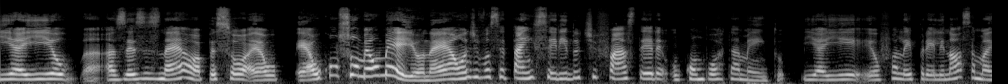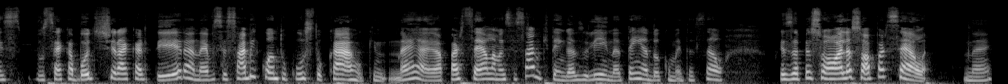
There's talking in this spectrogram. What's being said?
E aí eu, às vezes, né, a pessoa é o, é o consumo, é o meio, né? Onde você está inserido te faz ter o comportamento. E aí eu falei para ele, nossa, mas você acabou de tirar a carteira, né? Você sabe quanto custa o carro, que, né? A parcela, mas você sabe que tem gasolina, tem a documentação? Porque às vezes a pessoa olha só a parcela, né?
